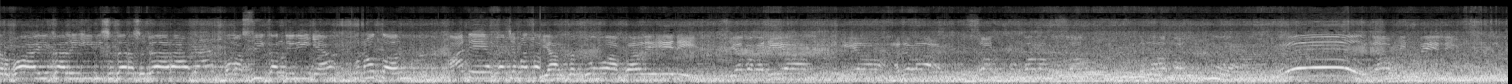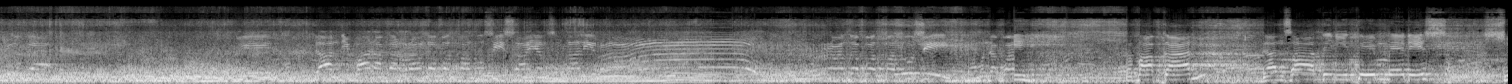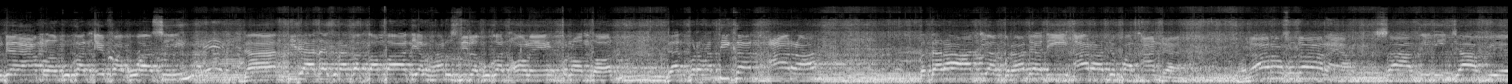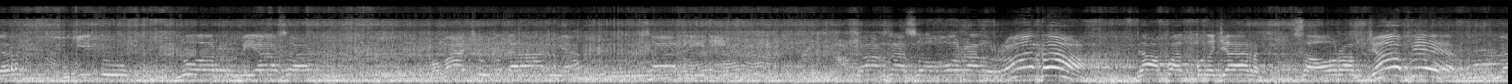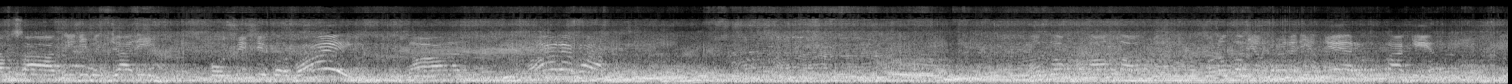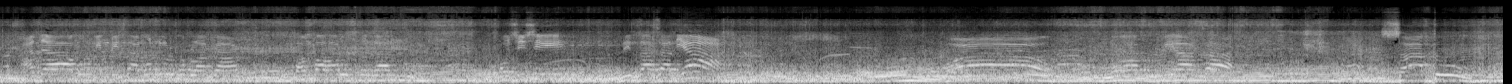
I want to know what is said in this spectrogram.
terbaik kali ini saudara-saudara memastikan dirinya penonton ada yang kacamata yang kedua kali ini siapakah dia dia adalah satu pembalap satu delapan dua oh David Bailey juga Bailey. dan di mana kan Rangga Fatmalusi sayang sekali. Rangga Fatmalusi mendapat tetapkan dan saat ini tim medis sudah melakukan evakuasi dan tidak ada gerakan tambahan yang harus dilakukan oleh penonton dan perhatikan arah kendaraan yang berada di arah depan Anda. Saudara-saudara, saat ini Javier begitu luar biasa memacu kendaraannya saat ini. Apakah seorang Rangga dapat mengejar seorang Javier yang saat ini menjadi posisi terbaik dan di manakah untuk penonton penonton yang berada di R terakhir Anda mungkin bisa mundur ke belakang tanpa harus mengganggu posisi lintasan ya wow luar biasa satu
